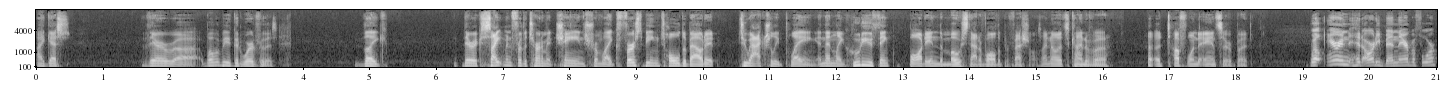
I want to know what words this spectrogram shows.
I guess their uh what would be a good word for this? Like their excitement for the tournament changed from like first being told about it to actually playing. And then like who do you think bought in the most out of all the professionals? I know it's kind of a a tough one to answer, but Well, Aaron had already been there before.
